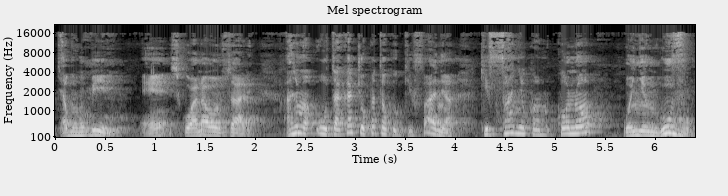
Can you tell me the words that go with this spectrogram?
cha mhubiri eh sikuwa nao mstari. Anasema utakachopata kukifanya kifanye kwa mkono wenye nguvu.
